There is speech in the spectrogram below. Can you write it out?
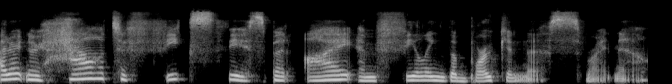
I don't know how to fix this, but I am feeling the brokenness right now.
